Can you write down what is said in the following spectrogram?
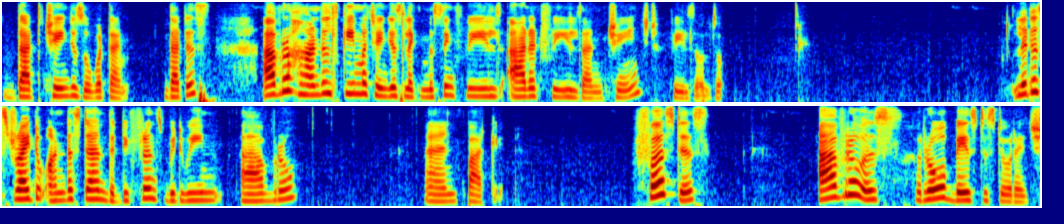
that changes over time. That is, Avro handles schema changes like missing fields, added fields and changed fields also let us try to understand the difference between Avro and Parquet. First is Avro is row based storage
